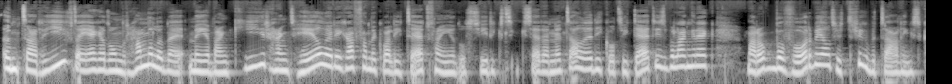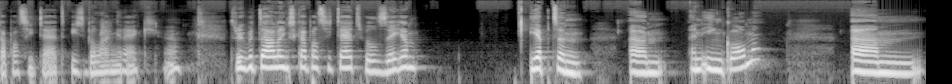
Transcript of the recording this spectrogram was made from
een tarief dat jij gaat onderhandelen met je bankier hangt heel erg af van de kwaliteit van je dossier. Ik, ik zei dat net al, hè, die kwantiteit is belangrijk, maar ook bijvoorbeeld je terugbetalingscapaciteit is belangrijk. Hè. Terugbetalingscapaciteit wil zeggen, je hebt een, um, een inkomen, um,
